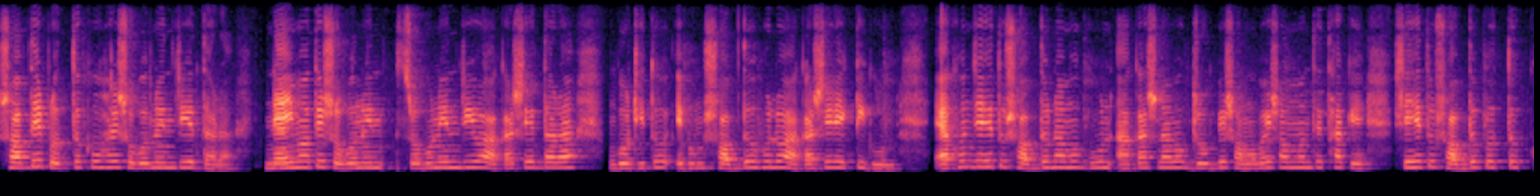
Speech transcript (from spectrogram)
শব্দের প্রত্যক্ষ হয় শ্রবণেন্দ্রিয়ের দ্বারা। ন্যায়মতে শ্রবণেন্দ্রিয় আকাশের দ্বারা গঠিত এবং শব্দ হলো আকাশের একটি গুণ। এখন যেহেতু শব্দ নামক গুণ আকাশ নামক দ্রব্যের সমবায় সম্বন্ধে থাকে, সেহেতু শব্দ প্রত্যক্ষ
